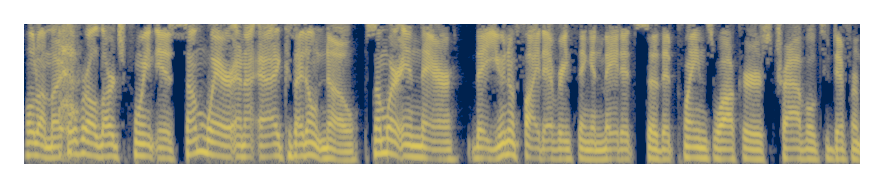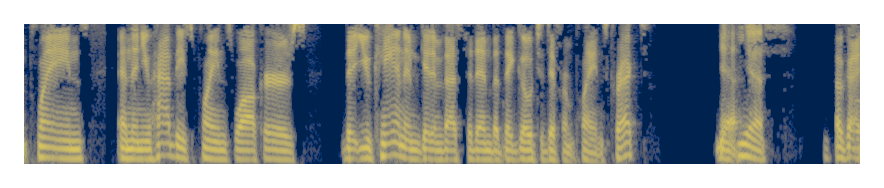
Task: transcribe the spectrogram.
hold on, my how- overall large point is somewhere and I because I, don't know, somewhere in there they unified everything and made it so that planeswalkers travel to different planes and then you have these planeswalkers that you can and get invested in, but they go to different planes, correct? Yeah. Yes. Okay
